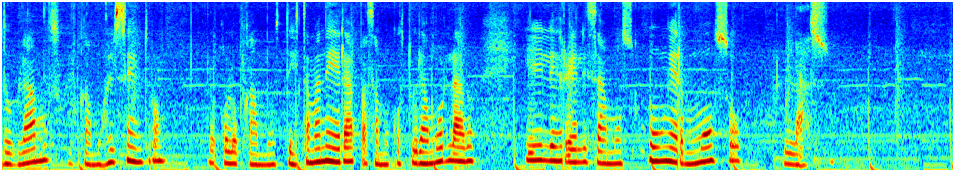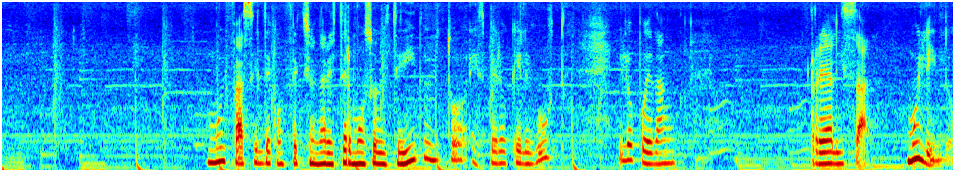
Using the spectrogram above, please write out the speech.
doblamos buscamos el centro lo colocamos de esta manera pasamos costura a lado y le realizamos un hermoso lazo. Muy fácil de confeccionar este hermoso vestidito espero que les guste y lo puedan realizar. Muy lindo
